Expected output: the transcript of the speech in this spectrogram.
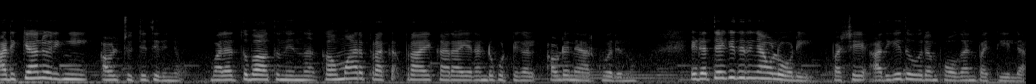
അടിക്കാനൊരുങ്ങി അവൾ ചുറ്റിത്തിരിഞ്ഞു. വലത്തുഭാഗത്ത് നിന്ന് കൗമാര പ്രായക്കാരായ രണ്ട് കുട്ടികൾ അവളുടെ നേർക്ക് വരുന്നു. ഇടത്തേക്ക് തിരിഞ്ഞ് അവൾ ഓടി പക്ഷേ അധിക ദൂരം പോകാൻ പറ്റിയില്ല.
